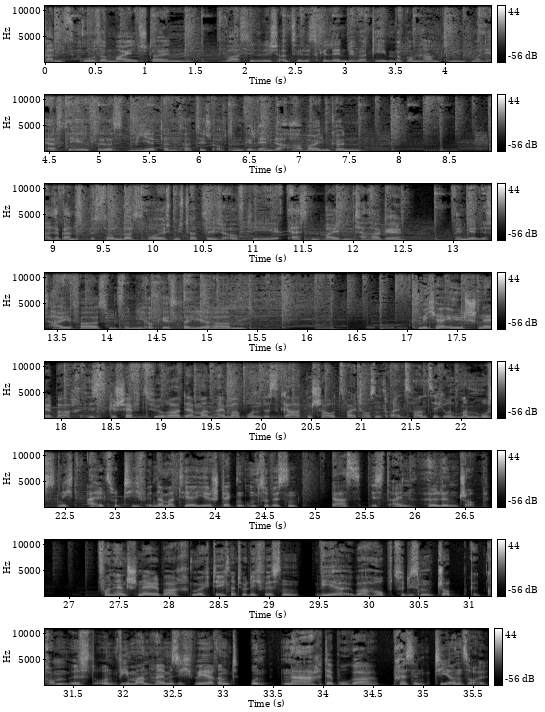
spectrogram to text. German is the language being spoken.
ganz großer Meilenstein war sicherlich, als wir das Gelände übergeben bekommen haben, zumindest mal die erste Hälfte, dass wir dann tatsächlich auf dem Gelände arbeiten können. Also ganz besonders freue ich mich tatsächlich auf die ersten beiden Tage, wenn wir das Haifa Symphonieorchester hier haben. Michael Schnellbach ist Geschäftsführer der Mannheimer Bundesgartenschau 2023 und man muss nicht allzu tief in der Materie stecken, um zu wissen, das ist ein Höllenjob. Von Herrn Schnellbach möchte ich natürlich wissen, wie er überhaupt zu diesem Job gekommen ist und wie Mannheim sich während und nach der Buga präsentieren soll.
